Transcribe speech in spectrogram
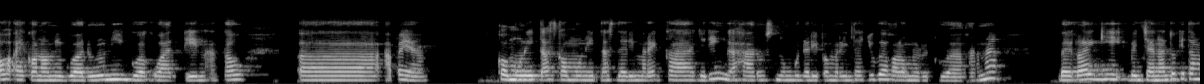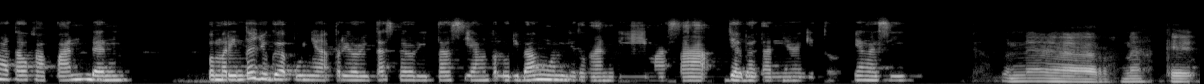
oh ekonomi gue dulu nih gue kuatin atau uh, apa ya komunitas-komunitas dari mereka. Jadi nggak harus nunggu dari pemerintah juga kalau menurut gue karena baik lagi bencana tuh kita nggak tahu kapan dan pemerintah juga punya prioritas-prioritas yang perlu dibangun gitu kan di masa jabatannya gitu. Ya nggak sih? Benar. Nah, kayak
